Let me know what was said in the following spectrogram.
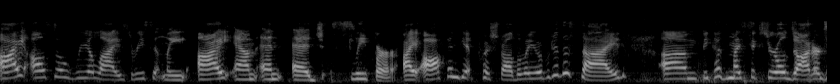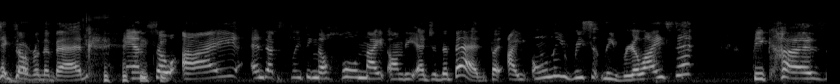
I also realized recently I am an edge sleeper. I often get pushed all the way over to the side um, because my six year old daughter takes over the bed. and so I end up sleeping the whole night on the edge of the bed. But I only recently realized it because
